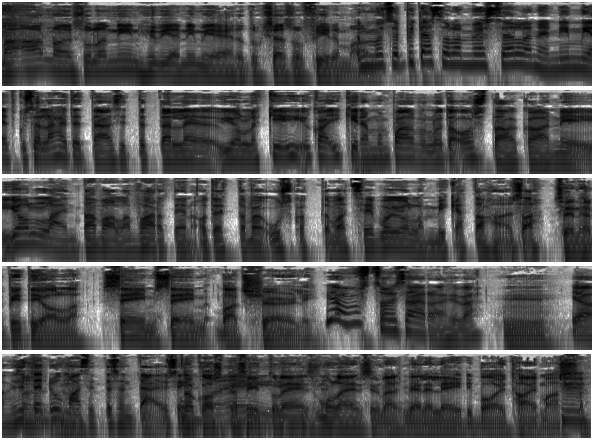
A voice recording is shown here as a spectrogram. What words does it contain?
Mä annoin sulle niin hyviä nimiehdotuksia sun firmaan. Mutta se pitäisi olla myös sellainen nimi, että kun se lähetetään sitten tälle jollekin, joka ikinä mun palveluita ostaakaan, niin jollain tavalla varten otettava ja uskottava, että se ei voi olla mikä tahansa. Senhän piti olla same same but Shirley. Joo, musta se oli sairaan hyvä. Mm. Joo, sitten duma sitten sen täysin. No koska ei, siitä tulee ensin, mulle ensimmäisenä mieleen Ladyboy Haimaassa. Mm.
